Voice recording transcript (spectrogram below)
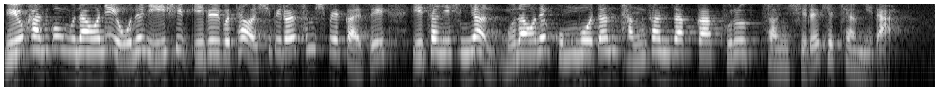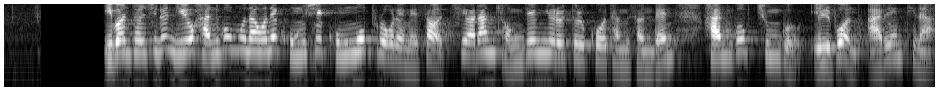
뉴욕 한국문화원이 오는 21일부터 11월 30일까지 2020년 문화원의 공모전 당선작가 그룹 전시를 개최합니다. 이번 전시는 뉴욕 한국문화원의 공식 공모 프로그램에서 치열한 경쟁률을 뚫고 당선된 한국, 중국, 일본, 아르헨티나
